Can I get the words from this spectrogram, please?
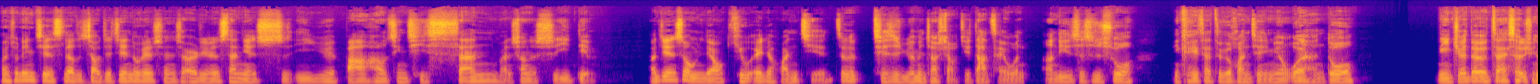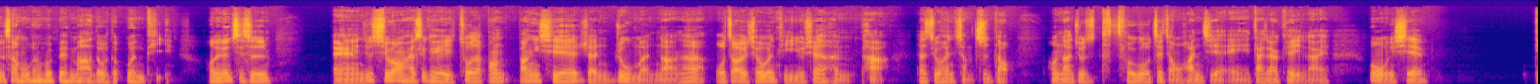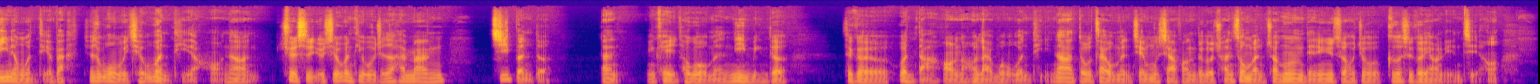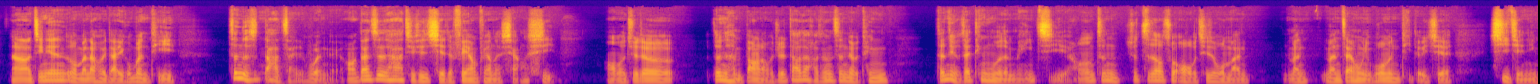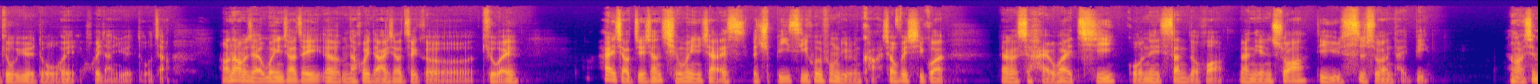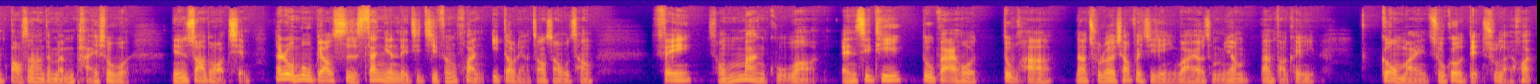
欢迎收听杰私聊的小姐，今天录音时间是二零二三年十一月八号星期三晚上的十一点啊。今天是我们聊 Q&A 的环节，这个其实原本叫小杰大才问啊，意思是说你可以在这个环节里面问很多你觉得在社群上问会被骂的问题。我觉得其实，哎，就希望还是可以做到帮帮一些人入门呐。那我知道有些问题有些人很怕，但是又很想知道哦，那就是透过这种环节，哎，大家可以来问我一些。低能问题啊，不就是问我一些问题的哈。那确实有些问题，我觉得还蛮基本的。但你可以透过我们匿名的这个问答哦，然后来问我问题。那都在我们节目下方的这个传送门，传送门点进去之后，就各式各样的连接哈。那今天我们来回答一个问题，真的是大哉问的哦，但是他其实写的非常非常的详细哦，我觉得真的很棒了。我觉得大家好像真的有听，真的有在听我的每一集，好像真的就知道说哦，其实我蛮。蛮蛮在乎你问问题的一些细节，你给我越多，我会回答越多。这样好，那我们再来问一下这一呃，我们来回答一下这个 Q&A。嗨，小杰，想请问一下，SHBC 汇丰旅人卡消费习惯大概是海外七，国内三的话，那年刷低于四十万台币，那我先报上他的门牌，说我年刷多少钱？那如果目标是三年累积积分换一到两张商务舱，飞从曼谷往 NCT、杜拜或杜哈。那除了消费几点以外，还有怎么样办法可以购买足够点数来换？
